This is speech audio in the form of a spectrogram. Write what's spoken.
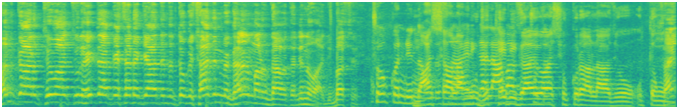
फनकार थियो आ चुरहेदा के सड गया त तो के साजन में घर मान दावत दिनो आज बस छोकन दिनो माशाल्लाह मु जिथे भी गायो आ शुक्र अल्लाह जो उत साई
